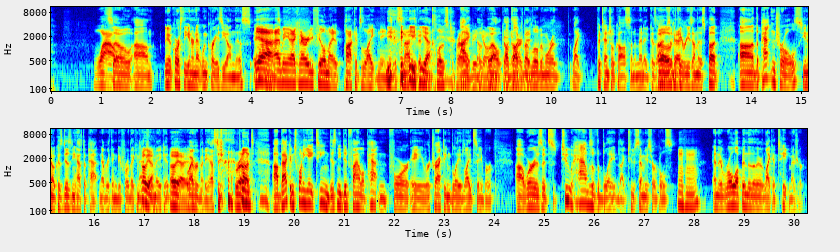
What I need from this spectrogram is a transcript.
Wow. So, um, of course, the internet went crazy on this. yeah, I mean, I can already feel my pockets lightening. It's not even Yeah. close to probably I- being uh, going. well, going I'll talk about a little bit more like potential costs in a minute because I Oh, have some theories on this. But uh, the patent trolls, you know, because Disney has to patent everything before they can Oh, actually yeah. make it. Oh, yeah, Well, yeah. everybody has to. Right. but uh, back in 2018, Disney did file a patent for a retracting blade lightsaber, uh, whereas it's two halves of the blade, like two semicircles, Mm-hmm. and they roll up into the like a tape measure.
